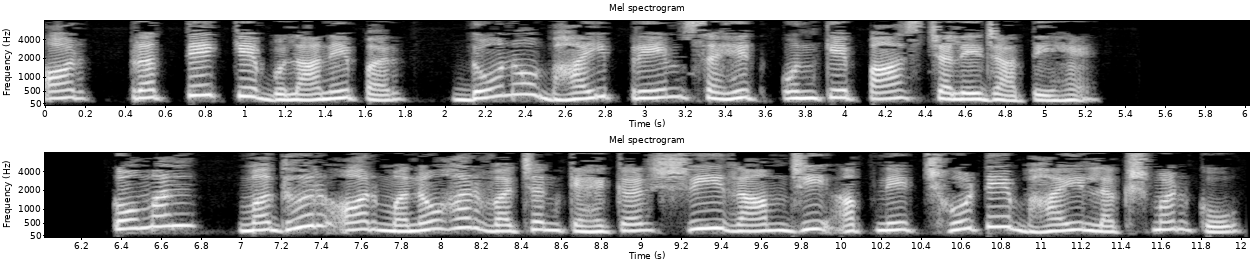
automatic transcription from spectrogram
और प्रत्येक के बुलाने पर दोनों भाई प्रेम सहित उनके पास चले जाते हैं। कोमल, मधुर और मनोहर वचन कहकर श्री राम जी अपने छोटे भाई लक्ष्मण को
